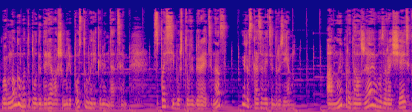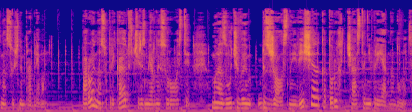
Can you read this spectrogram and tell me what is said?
Во многом это благодаря вашим репостам и рекомендациям. Спасибо, что выбираете нас и рассказываете друзьям. А мы продолжаем, возвращаясь к насущным проблемам – Порой нас упрекают в чрезмерной суровости. Мы озвучиваем безжалостные вещи, о которых часто неприятно думать.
